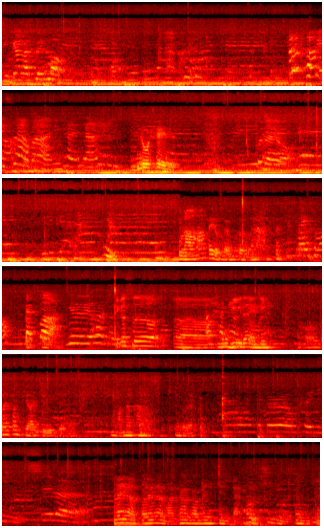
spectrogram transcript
你干嘛推后？没事好嘛？你看一下，又黑，还有粉粉吗？来什么？pepper，有有有，还有这个是呃 movie 的 ending，我再放其他久一点。我还没有看到，对不对？这个肉可以吃了。昨天昨天晚上刚跟心讲，哦，是我生日歌。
